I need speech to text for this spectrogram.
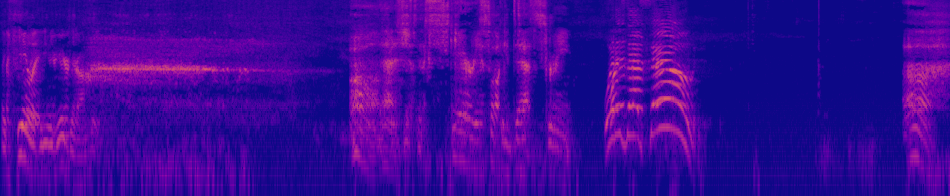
Like feel it in your eardrum. Oh, that is just the scariest fucking death scream. What is that sound? Ah.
